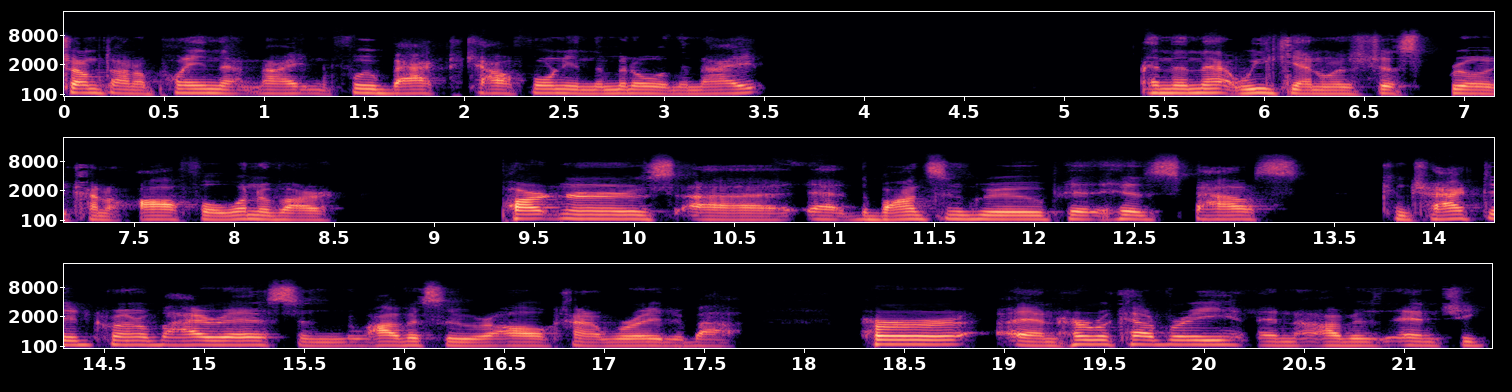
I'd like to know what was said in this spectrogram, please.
jumped on a plane that night and flew back to California in the middle of the night. And then that weekend was just really kind of awful. One of our partners uh, at the Bahnsen Group, his spouse contracted coronavirus, and obviously we are all kind of worried about her and her recovery. And was, and she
